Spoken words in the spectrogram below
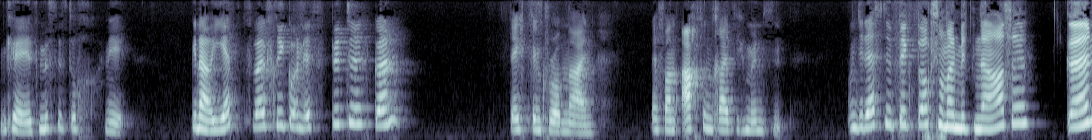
Okay, jetzt müsste es doch. Nee. Genau, jetzt 12 Rico und jetzt bitte gönn. 16 Chrome, nein. Es waren 38 Münzen. Und die letzte Big Box nochmal mit Nase. Gönn.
